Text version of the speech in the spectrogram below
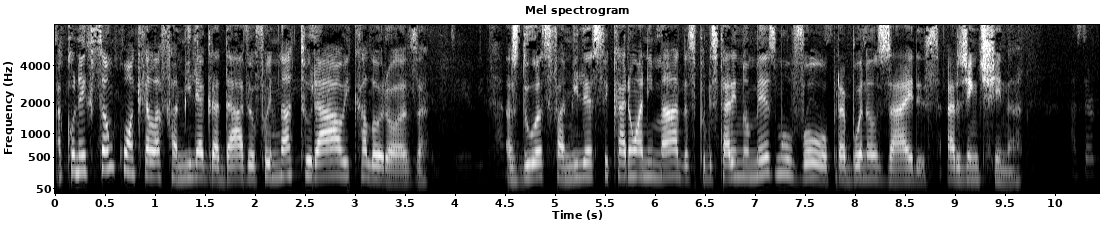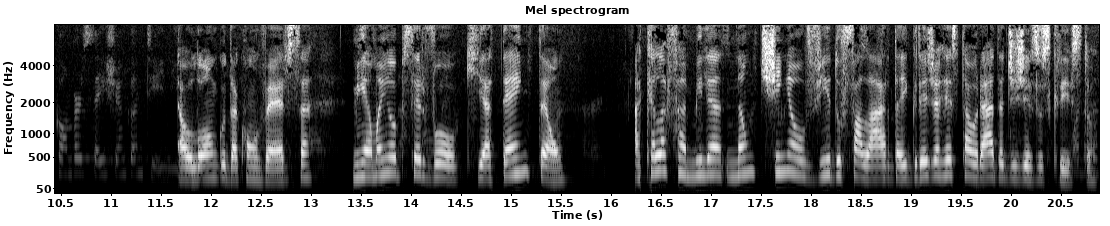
A conexão com aquela família agradável foi natural e calorosa. As duas famílias ficaram animadas por estarem no mesmo voo para Buenos Aires, Argentina. Ao longo da conversa, minha mãe observou que até então aquela família não tinha ouvido falar da Igreja Restaurada de Jesus Cristo.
